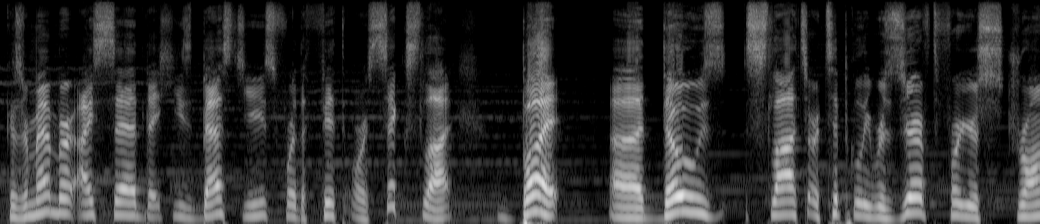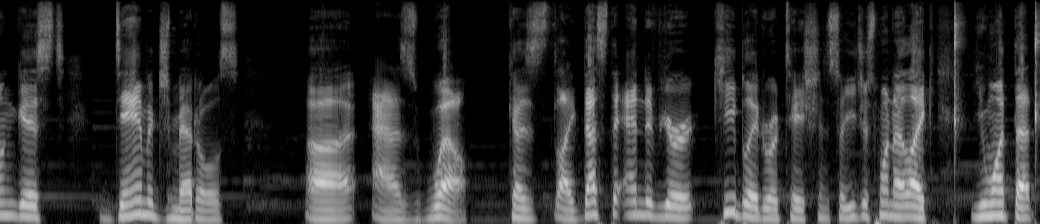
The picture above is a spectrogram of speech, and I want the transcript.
Because remember, I said that he's best used for the 5th or 6th slot, but uh, those slots are typically reserved for your strongest damage medals uh, as well. Because like that's the end of your Keyblade rotation, so you just want to like you want that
